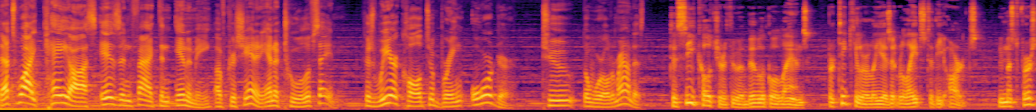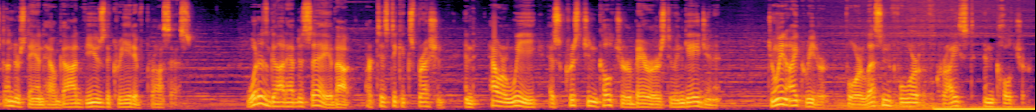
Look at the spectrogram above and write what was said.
That's why chaos is, in fact, an enemy of Christianity and a tool of Satan, because we are called to bring order to the world around us. To see culture through a biblical lens, particularly as it relates to the arts, we must first understand how God views the creative process. What does God have to say about artistic expression, and how are we, as Christian culture bearers, to engage in it? Join Ike Reeder for Lesson 4 of Christ and Culture.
